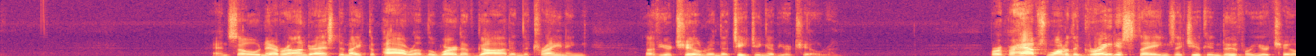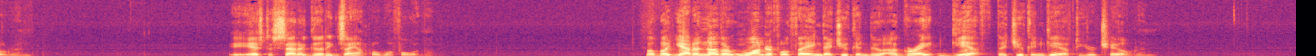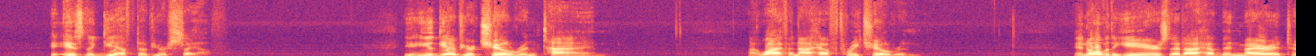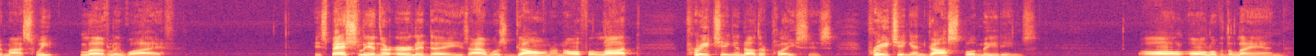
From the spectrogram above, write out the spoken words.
and so never underestimate the power of the Word of God in the training of your children, the teaching of your children. For perhaps one of the greatest things that you can do for your children is to set a good example before them. But, but yet another wonderful thing that you can do, a great gift that you can give to your children, is the gift of yourself. You, you give your children time. My wife and I have three children. And over the years that I have been married to my sweet, lovely wife, especially in the early days, I was gone an awful lot, preaching in other places, preaching in gospel meetings all, all over the land.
